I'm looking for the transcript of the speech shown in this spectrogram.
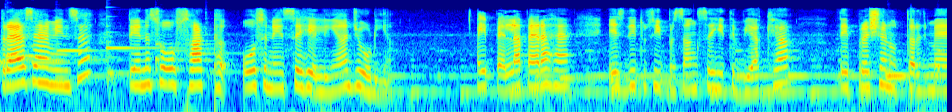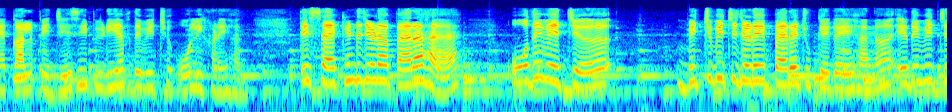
ਤ੍ਰੈ ਸੈ ਮੀਨਸ 360 ਉਸ ਨੇ ਸਹੇਲੀਆਂ ਜੋੜੀਆਂ। ਇਹ ਪਹਿਲਾ ਪੈਰਾ ਹੈ। ਇਸ ਦੀ ਤੁਸੀਂ ਪ੍ਰਸੰਗ ਸਹਿਤ ਵਿਆਖਿਆ ਤੇ ਪ੍ਰਸ਼ਨ ਉੱਤਰ ਮੈਂ ਕੱਲ ਭੇਜੇ ਸੀ ਪੀਡੀਐਫ ਦੇ ਵਿੱਚ, ਉਹ ਲਿਖਣੇ ਹਨ। ਤੇ ਸੈਕਿੰਡ ਜਿਹੜਾ ਪੈਰਾ ਹੈ, ਉਹਦੇ ਵਿੱਚ ਵਿੱਚ ਵਿੱਚ ਜਿਹੜੇ ਪੈਰੇ ਚੁੱਕੇ ਗਏ ਹਨ, ਇਹਦੇ ਵਿੱਚ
